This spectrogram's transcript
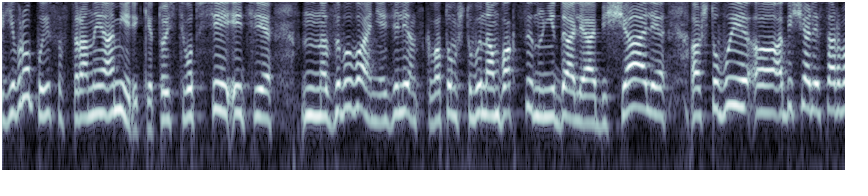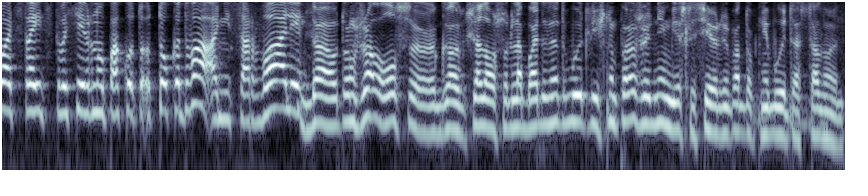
Европы, и со стороны Америки. То есть вот все эти завывания Зеленского о том, что вы нам вакцину не дали, а обещали, а что вы э, обещали сорвать строительство Северного потока-2, а не сорвали. Да, вот он жаловался, сказал, что для Байдена это будет личным поражением, если Северный поток не будет остановлен.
